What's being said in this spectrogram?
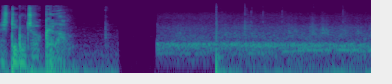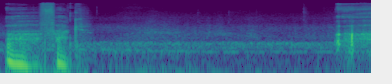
richtigen Joe-Killer. Oh, fuck. Oh.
